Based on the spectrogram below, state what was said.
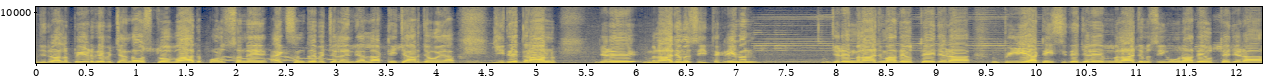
ਜਿਹੜਾ ਲਪੇਟ ਦੇ ਵਿੱਚ ਆਂਦਾ, ਉਸ ਤੋਂ ਬਾਅਦ ਪੁਲਿਸ ਨੇ ਐਕਸ਼ਨ ਦੇ ਵਿੱਚ ਲੈਂਦਿਆਂ ਲਾਠੀ ਚਾਰਜ ਹੋਇਆ, ਜਿਹਦੇ ਦੌਰਾਨ ਜਿਹੜੇ ਮੁਲਾਜ਼ਮ ਸੀ, ਤਕਰੀਬਨ ਜਿਹੜੇ ਮੁਲਾਜ਼ਮਾਂ ਦੇ ਉੱਤੇ ਜਿਹੜਾ ਪੀਆਰਟੀਸੀ ਦੇ ਜਿਹੜੇ ਮੁਲਾਜ਼ਮ ਸੀ, ਉਹਨਾਂ ਦੇ ਉੱਤੇ ਜਿਹੜਾ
